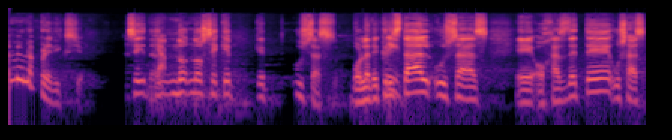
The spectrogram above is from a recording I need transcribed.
dame una predicción. Así, no, no sé qué, qué usas. Bola de cristal, usas eh, hojas de té, usas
